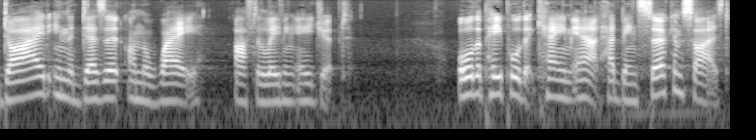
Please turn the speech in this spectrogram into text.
died in the desert on the way after leaving Egypt. All the people that came out had been circumcised,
